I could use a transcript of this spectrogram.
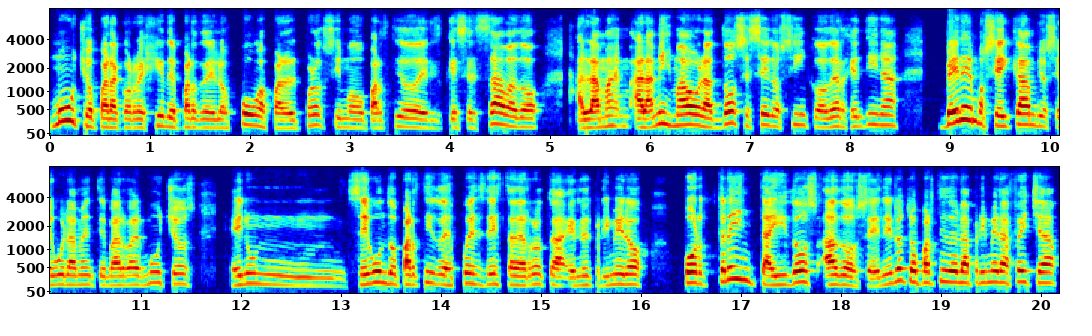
mucho para corregir de parte de los Pumas para el próximo partido del, que es el sábado a la, a la misma hora 12.05 de Argentina Veremos si hay cambios, seguramente va a haber muchos en un segundo partido después de esta derrota en el primero por 32 a 12. En el otro partido de la primera fecha,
